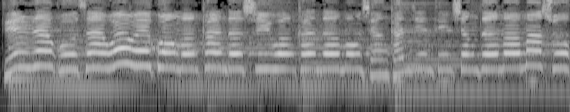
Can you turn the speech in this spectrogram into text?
点燃火柴，微微光芒，看到希望，看到梦想，看见天上的妈妈说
